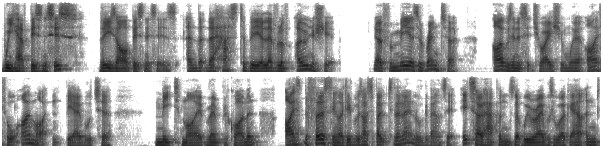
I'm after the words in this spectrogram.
we have businesses. These are businesses, and that there has to be a level of ownership. You know, for me as a renter, I was in a situation where I thought I mightn't be able to meet my rent requirement. I the first thing I did was I spoke to the landlord about it. It so happens that we were able to work it out, and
